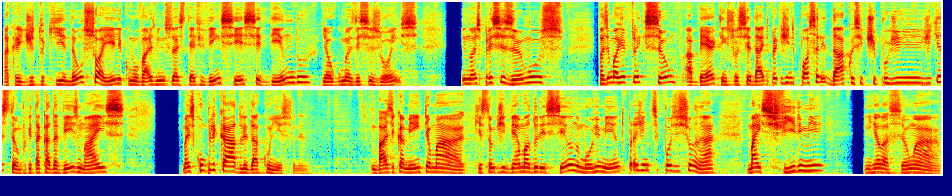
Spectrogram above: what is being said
Acredito que não só ele, como vários ministros do STF, vêm se excedendo em algumas decisões. E nós precisamos fazer uma reflexão aberta em sociedade para que a gente possa lidar com esse tipo de, de questão, porque está cada vez mais, mais complicado lidar com isso, né? Basicamente é uma questão que a gente vem amadurecendo no movimento para a gente se posicionar mais firme em relação a,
